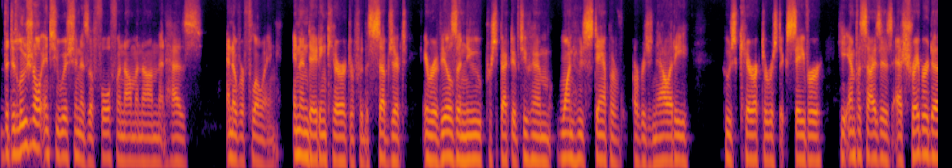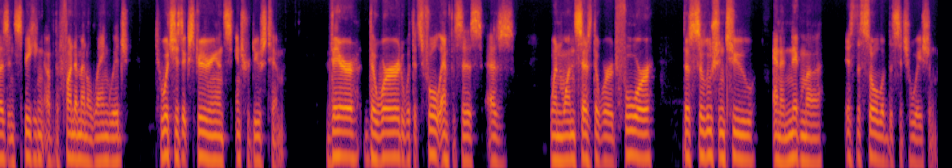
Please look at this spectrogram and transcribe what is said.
The delusional intuition is a full phenomenon that has an overflowing, inundating character for the subject. It reveals a new perspective to him, one whose stamp of originality, whose characteristic savor he emphasizes, as Schreber does in speaking of the fundamental language to which his experience introduced him. There, the word with its full emphasis, as when one says the word for, the solution to an enigma is the soul of the situation.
